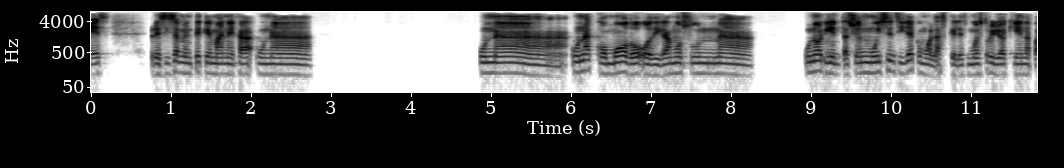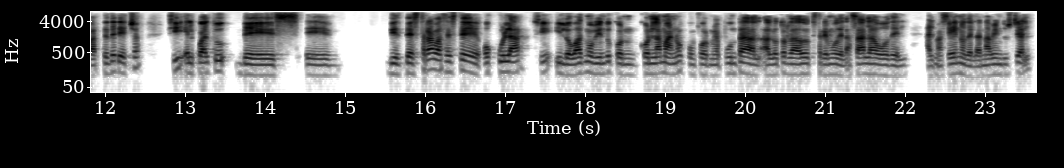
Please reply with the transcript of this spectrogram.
es precisamente que maneja una, una, un acomodo o digamos una, una orientación muy sencilla como las que les muestro yo aquí en la parte derecha, ¿sí? El cual tú des, eh, destrabas este ocular, ¿sí? Y lo vas moviendo con, con la mano conforme apunta al, al, otro lado extremo de la sala o del almacén o de la nave industrial.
